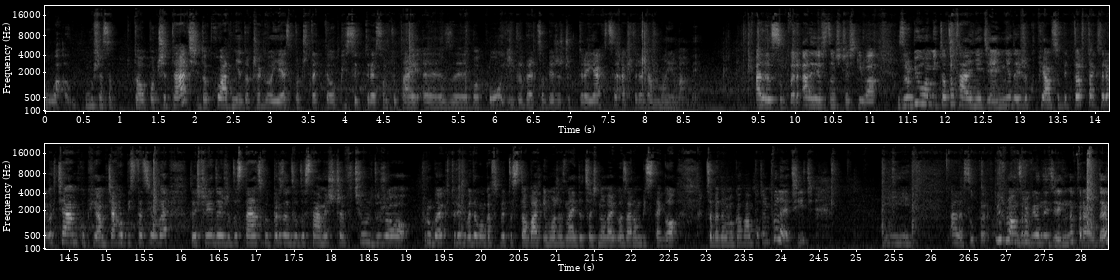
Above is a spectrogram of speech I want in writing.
wow. Muszę sobie to poczytać dokładnie do czego jest, poczytać te opisy, które są tutaj e, z boku i wybrać sobie rzeczy, które ja chcę, a które dam mojej mamie. Ale super, ale jestem szczęśliwa. Zrobiło mi to totalnie dzień. Nie dość, że kupiłam sobie torta, którego chciałam, kupiłam ciacho pistacjowe, to jeszcze nie dość, że dostałam swój prezent, to dostałam jeszcze w ciul dużo próbek, których będę mogła sobie testować i może znajdę coś nowego, zarąbistego, co będę mogła Wam potem polecić. I... ale super. Już mam zrobiony dzień, naprawdę.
